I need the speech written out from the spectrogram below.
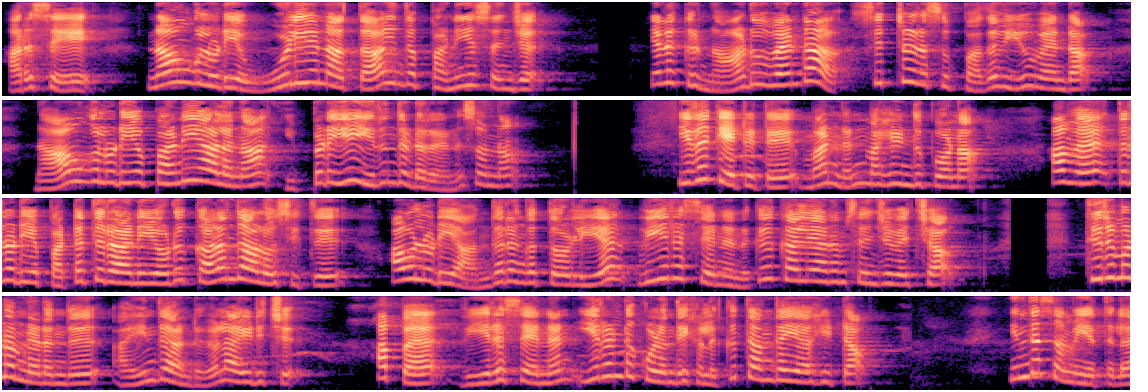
அரசே நான் உங்களுடைய ஊழியனாத்தான் இந்த பணியை செஞ்சேன். எனக்கு நாடும் வேண்டாம் சிற்றரசு பதவியும் வேண்டாம் நான் உங்களுடைய பணியாளனா இப்படியே இருந்துடுறேன்னு சொன்னான். இதை கேட்டுட்டு மன்னன் மகிழ்ந்து போனான். அவன் தன்னுடைய பட்டத்து ராணியோடு கலந்தாலோசித்து அவளுடைய அந்தரங்க தோழிய வீரசேனனுக்கு கல்யாணம் செஞ்சு வச்சான் திருமணம் நடந்து ஐந்து ஆண்டுகள் ஆயிடுச்சு. அப்ப வீரசேனன் இரண்டு குழந்தைகளுக்கு தந்தையாகிட்டான். இந்த சமயத்தில்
